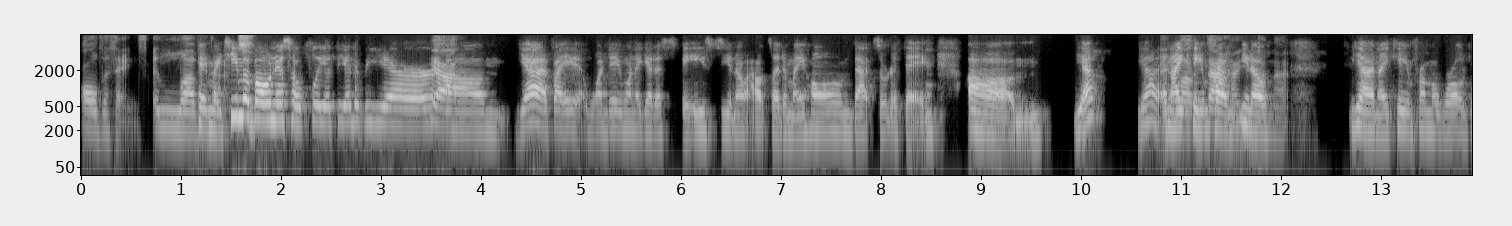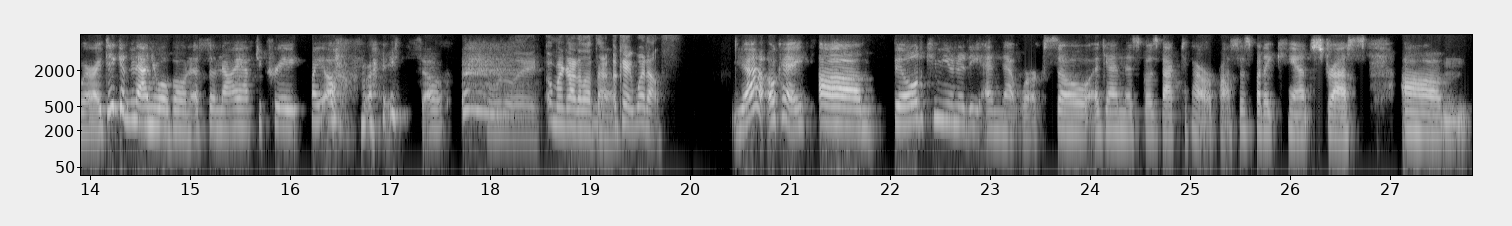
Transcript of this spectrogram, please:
all the things. I love pay that. my team a bonus, hopefully at the end of the year. Yeah. Um, yeah. If I one day want to get a space, you know, outside of my home, that sort of thing. Um, yeah. Yeah. And I, I came from, you know, yeah, and I came from a world where I did get an annual bonus. So now I have to create my own, right? So totally. Oh my God, I love that. Yeah. Okay, what else? Yeah, okay. Um, build community and network. So again, this goes back to power process, but I can't stress um,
